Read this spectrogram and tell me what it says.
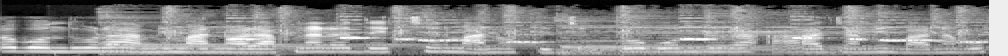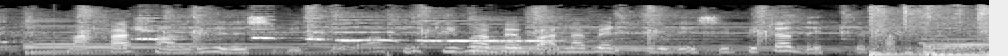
তো বন্ধুরা, আমি মানু আর আপনারা দেখছেন মানু কিচেন। তো বন্ধুরা, আজ আমি বানাবো মাখা সন্দেশ রেসিপি তো আপনি কীভাবে বানাবেন এই রেসিপিটা দেখতে থাকুন।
